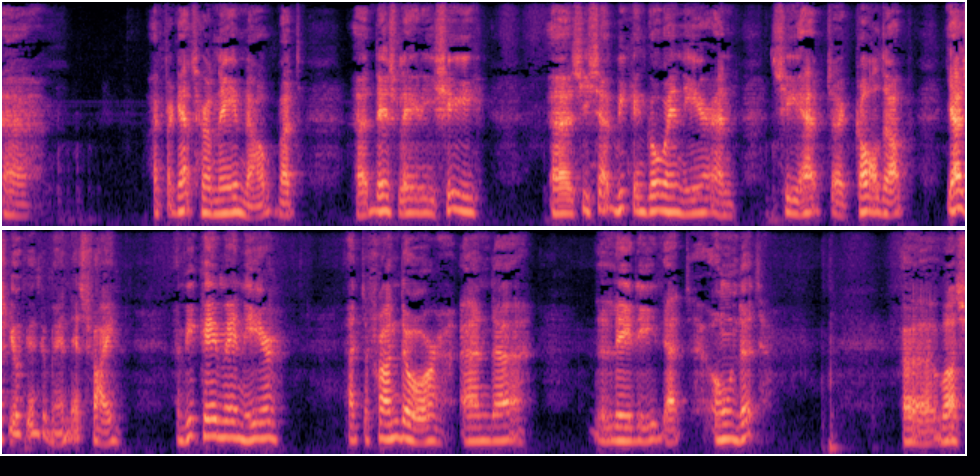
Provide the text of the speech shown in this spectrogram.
Uh, I forget her name now, but uh, this lady, she uh, she said we can go in here, and she had uh, called up. Yes, you can come in. It's fine. And we came in here at the front door, and uh, the lady that owned it uh, was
